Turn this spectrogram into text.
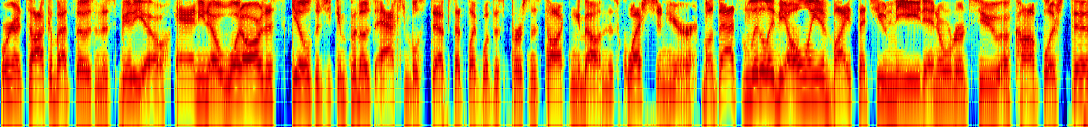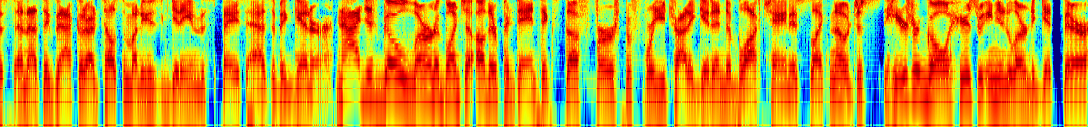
We're going to talk about those in this video. And, you know, what are the skills that you can put those actionable steps? That's like what this person is talking about in this question here. But that's literally the only advice that you need in order to accomplish this. And that's exactly what I'd tell somebody who's getting into the space as a beginner. Not just go learn a bunch of other pedantic stuff first before you try to get into blockchain. It's like, no, just here's your goal. Here's what you need to learn to get there.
